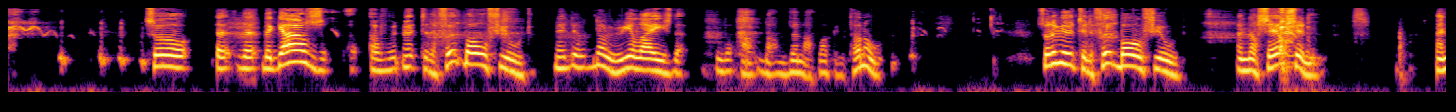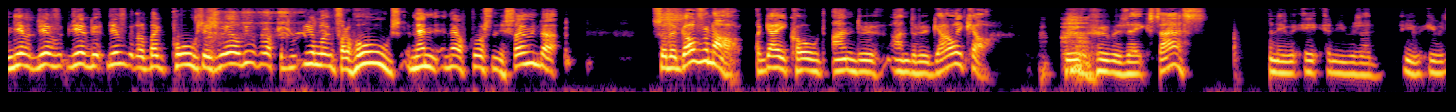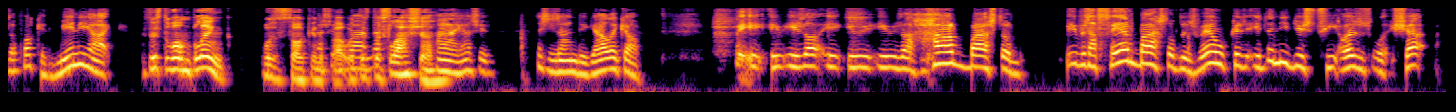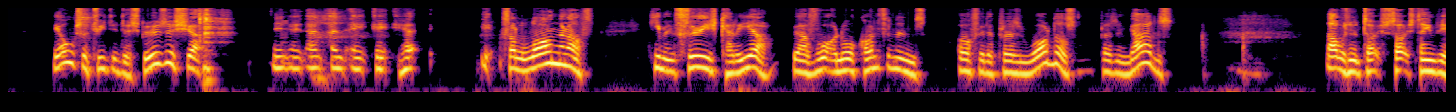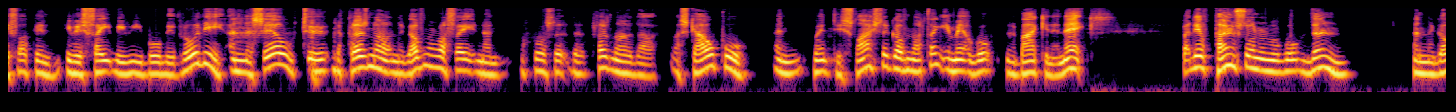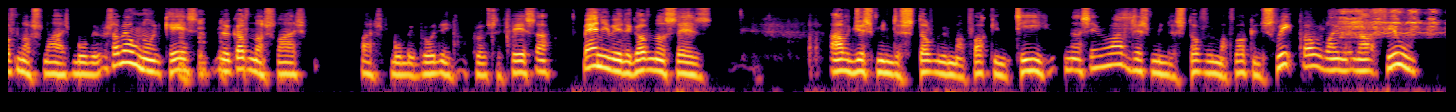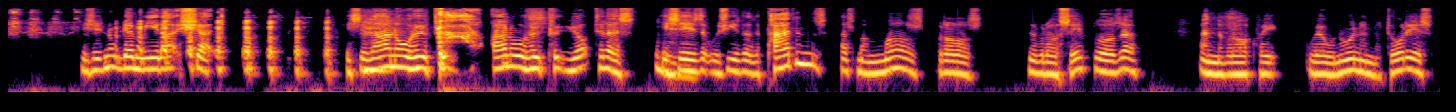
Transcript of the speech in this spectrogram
so the, the, the guards have went out to the football field. They, they've now realised that, that, I'm doing a fucking tunnel. So they went to the football field and they're searching. And they've, they've, they've, they've got their big poles as well. They're looking, they're looking for holes. And then, and then of course, they found that. So the governor, a guy called Andrew Andrew Gallagher, who, who was ex-SAS, and he, he, and he was a he, he, was a fucking maniac. Is this the one Blink was talking about with the, the, slasher? Aye, this is this is Andy Gallagher. But he, he, he was a he, he was a hard bastard. He was a fair bastard as well because he didn't just treat us like shit. He also treated the screws as shit, and, and, and, and for long enough he went through his career with a vote of no confidence off of the prison warders, prison guards. That wasn't touch, such times he fucking he was fighting with wee Bobby Brodie in the cell to the prisoner and the governor were fighting and of course the, the prisoner had a, a scalpel and went to slash the governor. I think he might have got in the back of the neck. But they've pounced on him and got him down and the governor slashed Bobby. It's a well known case. the governor slashed, slashed Bobby Brodie across the face. But anyway, the governor says I've just been disturbed with my fucking tea. And I said, Well, I've just been disturbed with my fucking sleep. I was lying in that field. He said, Don't give me that shit. He said, I know who put I know who put you up to this. He hmm. says it was either the Paddens, that's my mother's brothers. They were all safe blowers, eh? And they were all quite well known and notorious.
